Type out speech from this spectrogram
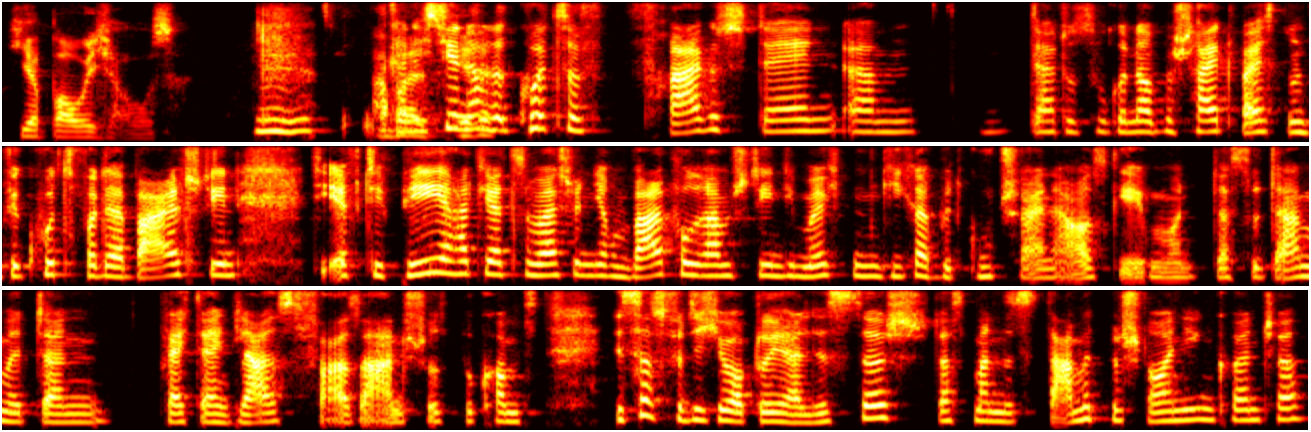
hier baue ich aus. Mhm. Kann ich dir noch eine kurze Frage stellen? Ähm, da du so genau Bescheid weißt und wir kurz vor der Wahl stehen. Die FDP hat ja zum Beispiel in ihrem Wahlprogramm stehen, die möchten Gigabit-Gutscheine ausgeben und dass du damit dann vielleicht einen Glasfaseranschluss bekommst. Ist das für dich überhaupt realistisch, dass man es damit beschleunigen könnte?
